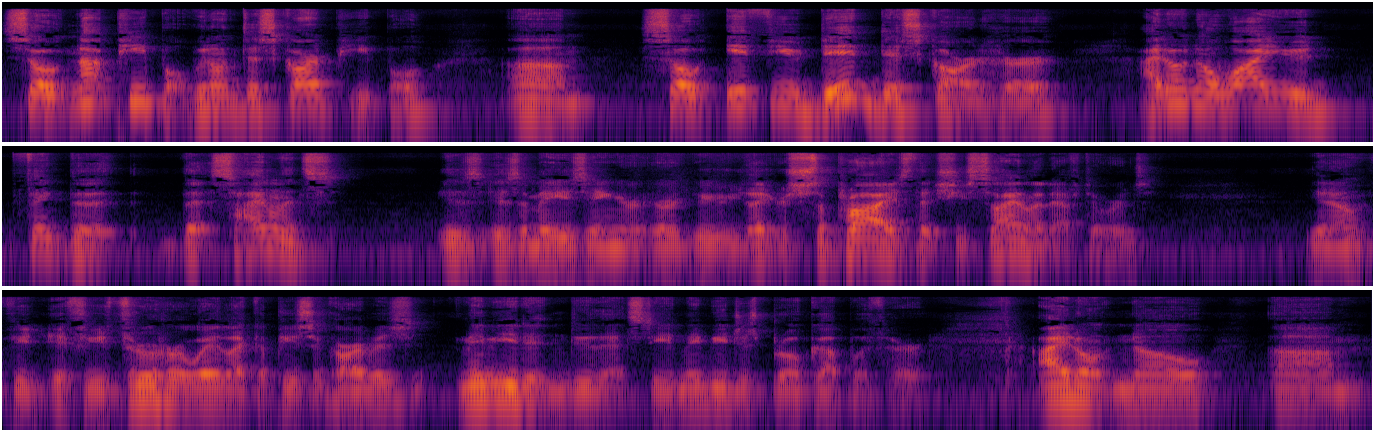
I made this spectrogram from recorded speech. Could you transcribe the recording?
So not people. We don't discard people. Um, so if you did discard her, I don't know why you'd think that that silence is is amazing, or, or you're, you're surprised that she's silent afterwards. You know, if you if you threw her away like a piece of garbage, maybe you didn't do that, Steve. Maybe you just broke up with her. I don't know. Um,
